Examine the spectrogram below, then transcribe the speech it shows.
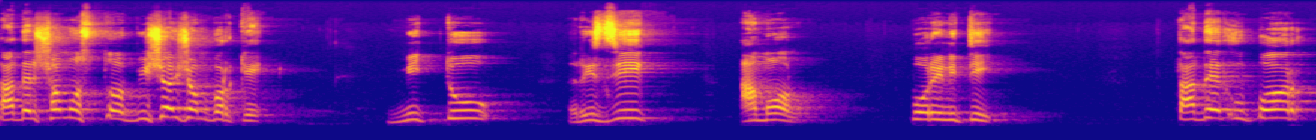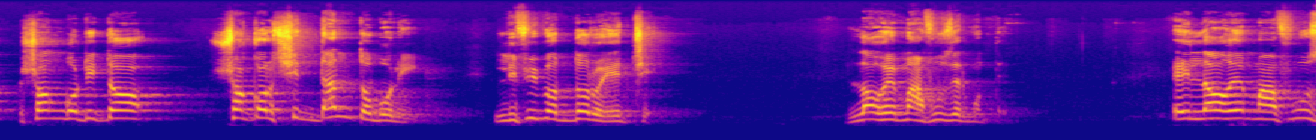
তাদের সমস্ত বিষয় সম্পর্কে মৃত্যু, রিজিক, আমল, পরিণীতি তাদের উপর সংগঠিত সকল সিদ্ধান্ত বলি লিপিবদ্ধ রয়েছে লহে মাহফুজের মধ্যে। এই লহে মাহফুজ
